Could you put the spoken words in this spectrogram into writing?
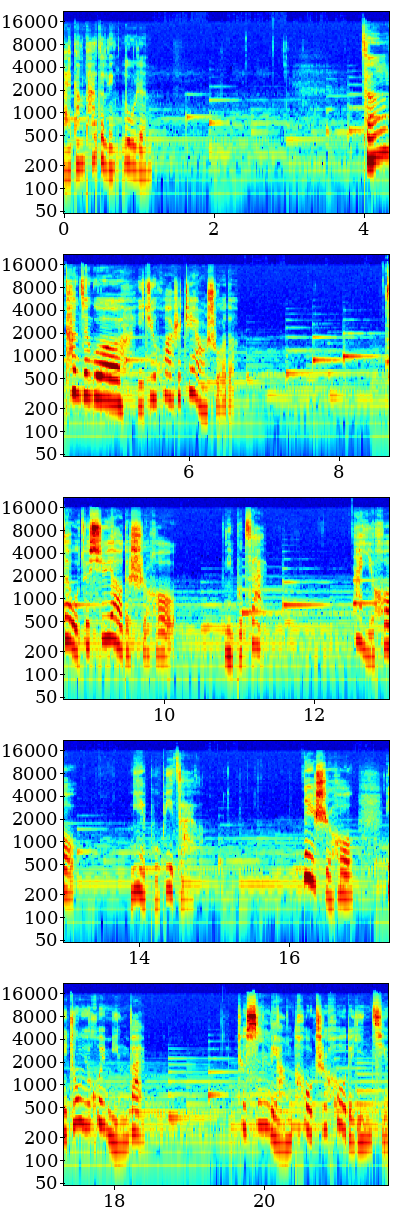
来当他的领路人。曾看见过一句话是这样说的：“在我最需要的时候，你不在，那以后你也不必在了。”那时候，你终于会明白，这心凉透之后的阴晴，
